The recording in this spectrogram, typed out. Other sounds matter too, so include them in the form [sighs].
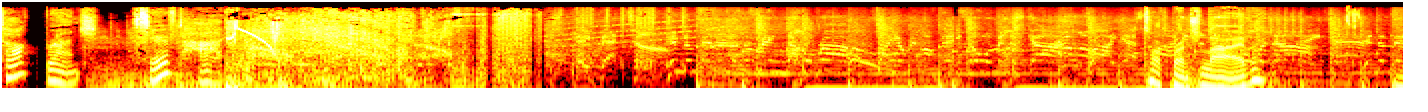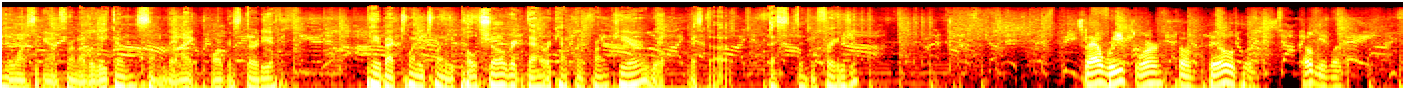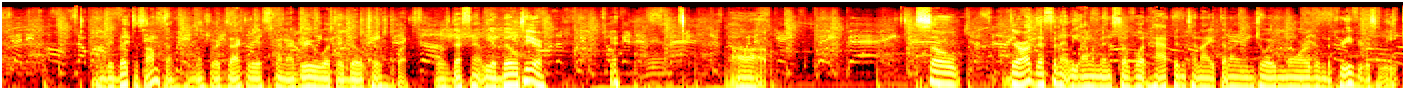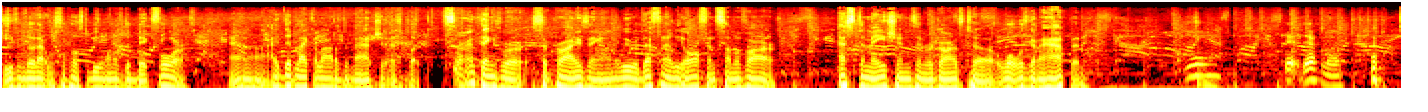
Talk Brunch. Served hot. Talk Brunch Live. Here once again for another weekend, Sunday night, August 30th. Payback 2020 post show. Rick Dower, Captain Frontier with Mr. Destin Frazier. So that week's worth of build was totally worth it. And they built to something. I'm not sure exactly if it's going to agree with what they built to, but it was definitely a build here. [laughs] uh, so there are definitely elements of what happened tonight that I enjoyed more than the previous week, even though that was supposed to be one of the big four. And uh, I did like a lot of the matches, but certain things were surprising, and we were definitely off in some of our estimations in regards to what was going to happen. Yeah, yeah definitely. [laughs]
